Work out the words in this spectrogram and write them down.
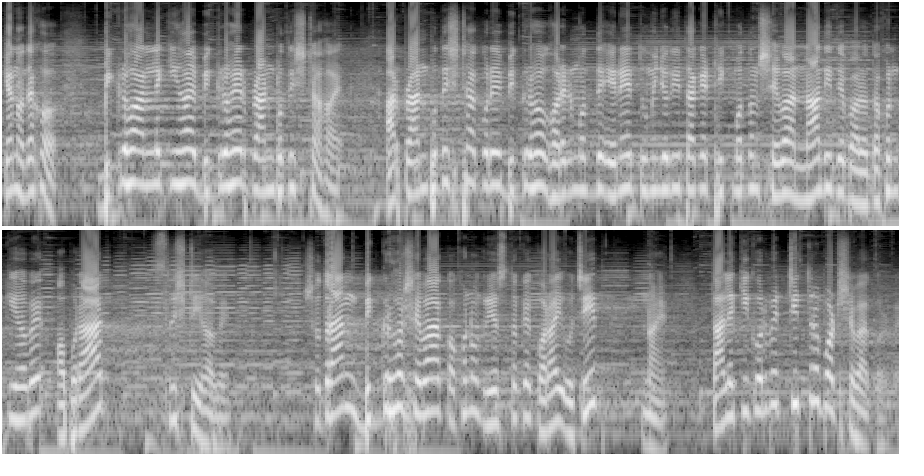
কেন? দেখো, বিগ্রহ আনলে কি হয়? বিগ্রহের প্রাণ প্রতিষ্ঠা হয়। আর প্রাণ প্রতিষ্ঠা করে বিগ্রহ ঘরের মধ্যে এনে তুমি যদি তাকে ঠিক মতন সেবা না দিতে পারো, তখন কি হবে? অপরাধ সৃষ্টি হবে। সুতরাং বিগ্রহ সেবা কখনো গৃহস্থকে করাই উচিত নয়। তাহলে কি করবে? চিত্রপট সেবা করবে।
